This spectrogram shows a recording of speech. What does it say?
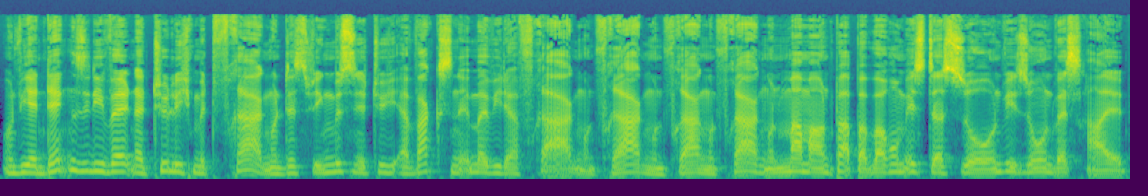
Und wie entdecken sie die Welt natürlich mit Fragen. Und deswegen müssen natürlich Erwachsene immer wieder fragen und fragen und fragen und fragen. Und Mama und Papa, warum ist das so? Und wieso und weshalb?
